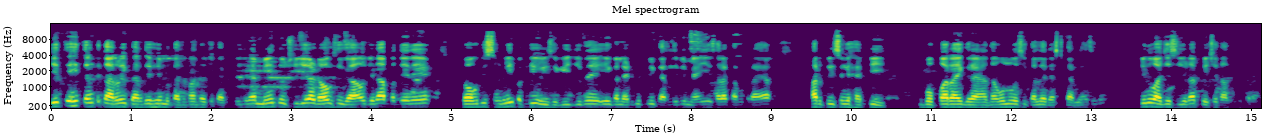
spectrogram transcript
ਜਿੱਤੇ ਹੀ ਤੁਰੰਤ ਕਾਰਵਾਈ ਕਰਦੇ ਹੋਏ ਮੁਕੱਦਮਾ ਦਰਜ ਕਰਕੇ, ਜਿਹੜਾ ਮੇਨ ਦੋਸ਼ੀ ਜਿਹੜਾ ਡੌਗ ਸੀਗਾ, ਉਹ ਜਿਹੜਾ ਬੰਦੇ ਨੇ ਡੌਗ ਦੀ ਸੰਗਲੀ ਪਕੜੀ ਹੋਈ ਸੀਗੀ, ਜਿਹਨੇ ਇਹ ਗੱਲ ਐਡਮਿਟ ਵੀ ਕਰ ਲਈ ਵੀ ਮੈਂ ਹੀ ਇਹ ਸਾਰਾ ਕੰਮ ਕਰਾਇਆ, ਹਰਪ੍ਰੀਤ ਸਿੰਘ ਹੈਪੀ, ਬੋਪਾ ਰਾਏ ਗਰਾਇਆ ਦਾ, ਉਹਨੂੰ ਅਸੀਂ ਕੱਲ ਅਰੈਸਟ ਕਰ ਲਿਆ ਸੀਗਾ, ਜਿਹਨੂੰ ਅੱਜ ਅਸੀਂ ਜਿਹੜਾ ਪੇਚ ਅਦਾਲਤ ਕਰਾਂਗੇ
